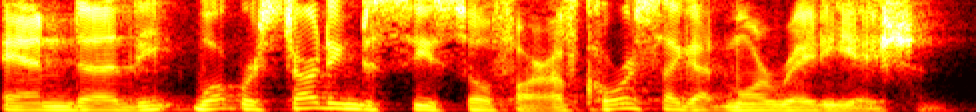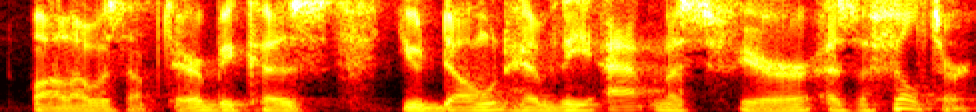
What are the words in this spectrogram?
And uh, the, what we're starting to see so far, of course, I got more radiation while I was up there because you don't have the atmosphere as a filter.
